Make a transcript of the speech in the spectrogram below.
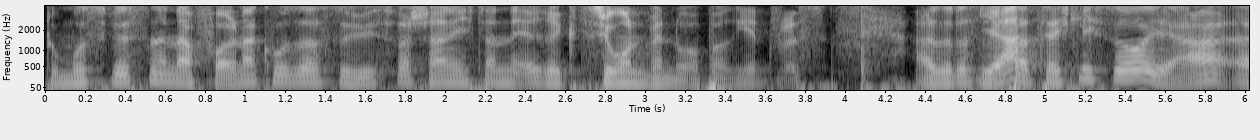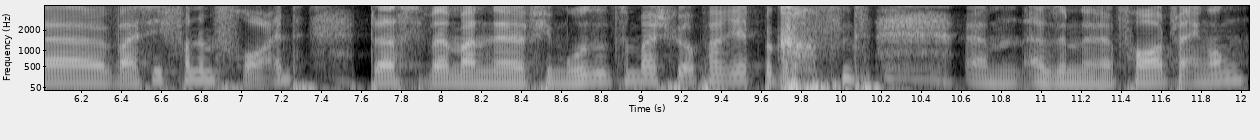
Du musst wissen, in der Vollnarkose hast du höchstwahrscheinlich dann eine Erektion, wenn du operiert wirst. Also das ist Ja? tatsächlich so, ja, äh, weiß ich von einem Freund, dass wenn man eine Fimose zum Beispiel operiert bekommt, ähm, also eine Vorhautverengung,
